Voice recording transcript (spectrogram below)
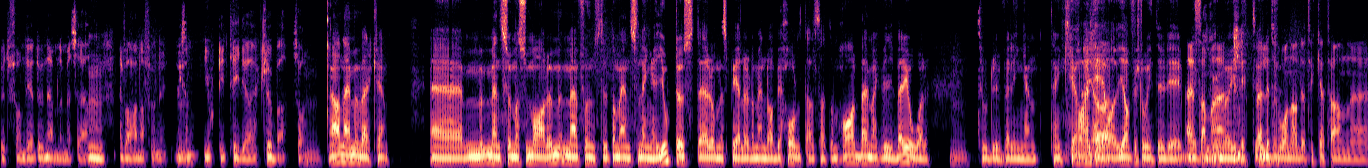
utifrån det du nämner med, sådär, Mm. med vad han har funnit, liksom, gjort i tidigare klubbar. Så. Mm. Ja, nej men verkligen. Eh, Men summa summarum med fönstret de än så länge har gjort Öster och med spelare de ändå har behållit, alltså att de har Bergmark Wiberg i år, Mm. trodde väl ingen, tänker jag. Ja, jag- Jag, förstår inte hur det Nej, samma här. möjligt. Väldigt förvånad. Jag tycker att han eh,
